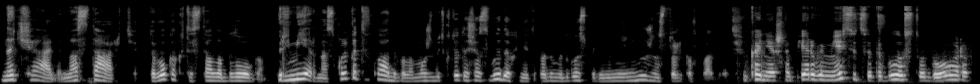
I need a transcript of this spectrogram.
начале, на старте того, как ты стала блогом? Примерно, сколько ты вкладывала? Может быть, кто-то сейчас выдохнет и подумает, господи, ну мне не нужно столько вкладывать. Конечно, первый месяц это было 100 долларов.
